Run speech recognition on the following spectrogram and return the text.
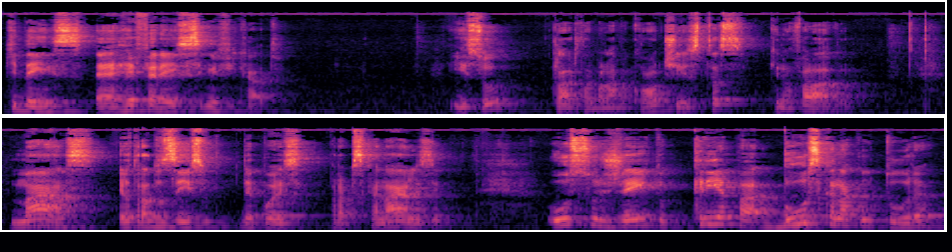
que deem é, referência e significado. Isso Claro, trabalhava com autistas que não falavam. Mas eu traduzi isso depois para psicanálise. O sujeito cria, busca na cultura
